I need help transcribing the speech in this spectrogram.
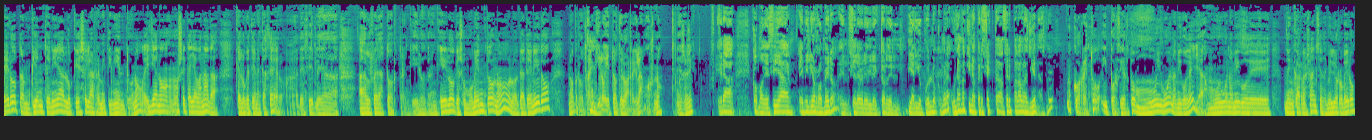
pero también tenía lo que es el arremetimiento, ¿no? Ella no, no se callaba nada, que es lo que tiene que hacer, decirle al redactor, tranquilo, tranquilo, que es un momento, ¿no? Lo que ha tenido, no, pero tranquilo, y esto que lo arreglamos, ¿no? Es así. Era, como decía Emilio Romero, el célebre director del diario Pueblo, como era una máquina perfecta de hacer palabras llenas, ¿no? Correcto, y por cierto, muy buen amigo de ella, muy buen amigo de, de Encarna Sánchez, Emilio Romero,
